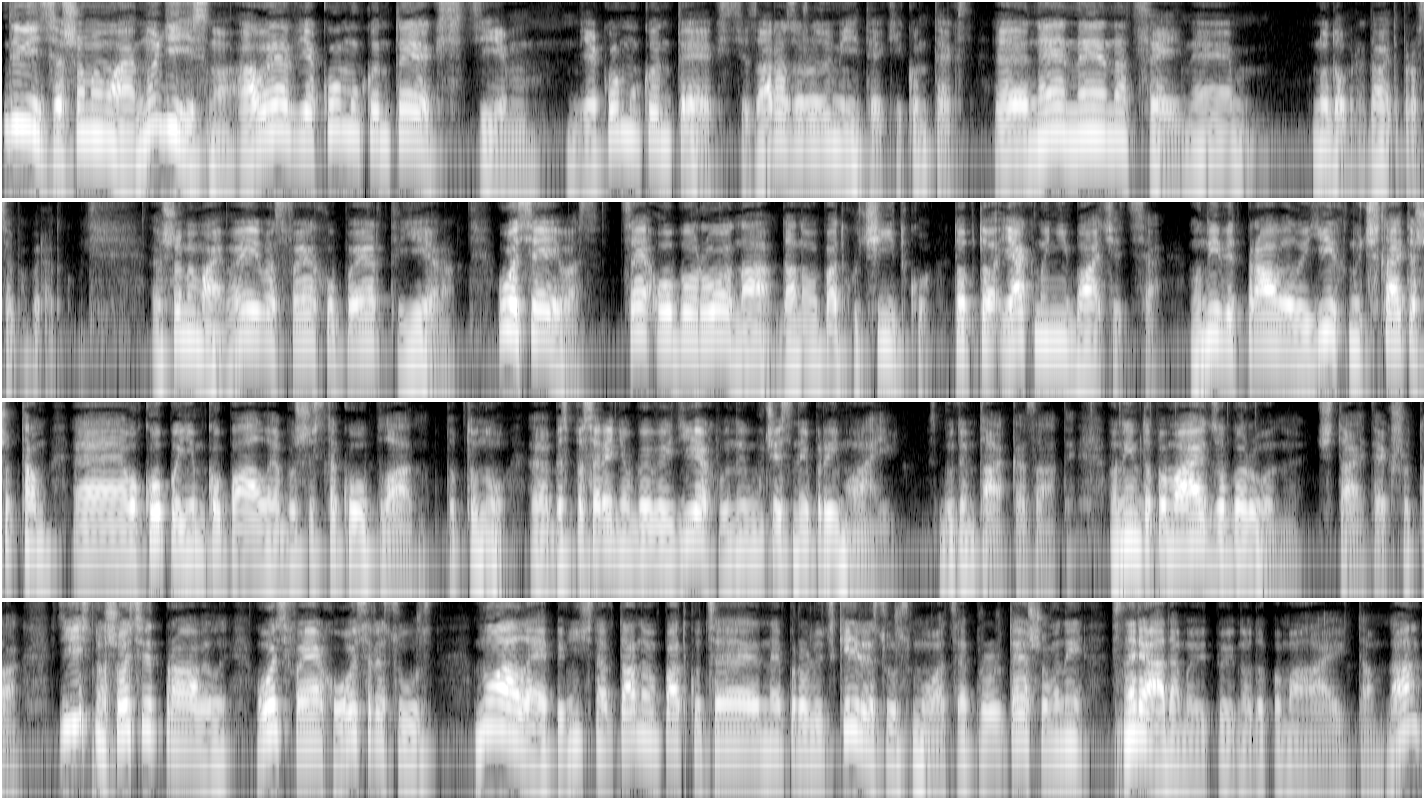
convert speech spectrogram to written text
Дивіться, що ми маємо. Ну, дійсно, але в якому контексті? В якому контексті? Зараз зрозумієте, який контекст. Е, не, не на цей, не. Ну добре, давайте про все по порядку. Е, Що ми маємо? Ейвас, Феху, Перт, Єра. Ось Ейвас. Це оборона в даному випадку чітко. Тобто, як мені бачиться, вони відправили їх, ну читайте, щоб там е, окопи їм копали або щось такого плану. Тобто, ну, е, безпосередньо в бойових діях вони участь не приймають, будемо так казати. Вони їм допомагають з обороною. Читайте, якщо так. Дійсно, щось відправили. Ось феху, ось ресурс. Ну, але північна в даному випадку це не про людський ресурс мова, це про те, що вони снарядами відповідно допомагають там, да?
